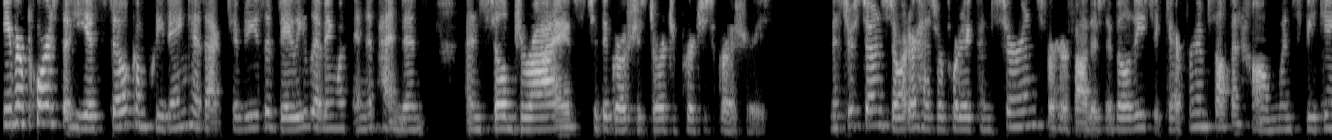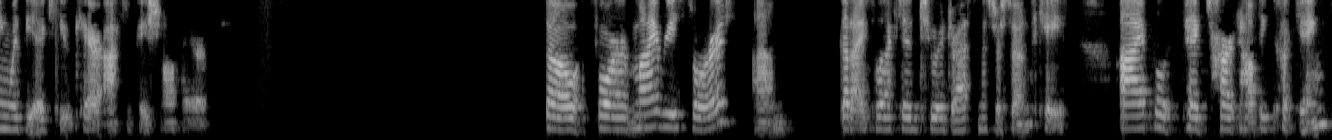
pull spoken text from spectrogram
He reports that he is still completing his activities of daily living with independence and still drives to the grocery store to purchase groceries. Mr. Stone's daughter has reported concerns for her father's ability to care for himself at home when speaking with the acute care occupational therapist. So for my resource um, that I selected to address Mr. Stone's case, I picked Heart Healthy Cooking.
